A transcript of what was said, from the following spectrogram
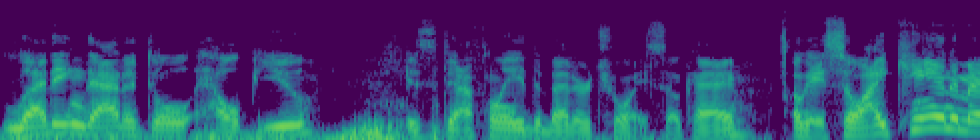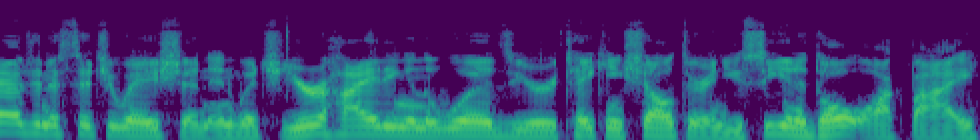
letting that adult help you is definitely the better choice, okay? Okay, so I can't imagine a situation in which you're hiding in the woods, you're taking shelter, and you see an adult walk by,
